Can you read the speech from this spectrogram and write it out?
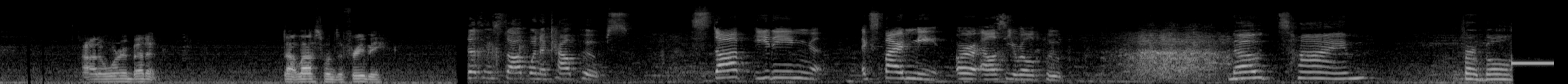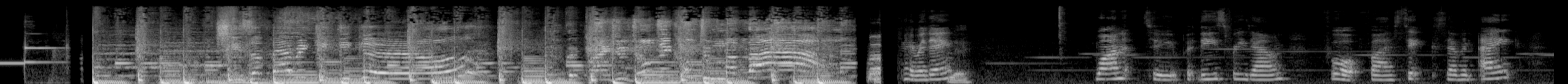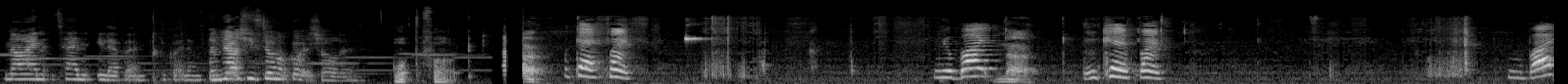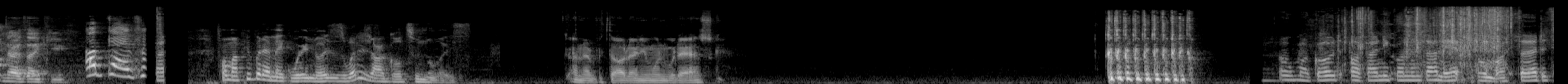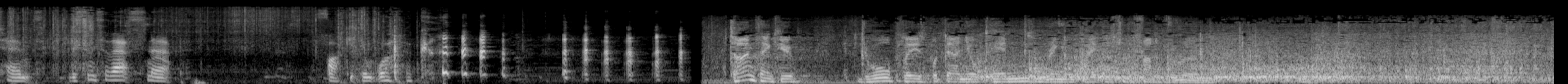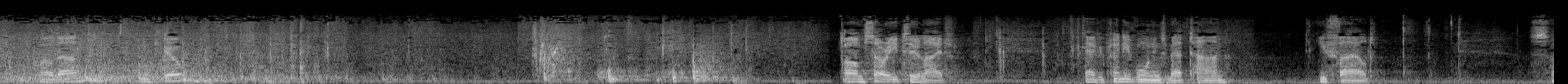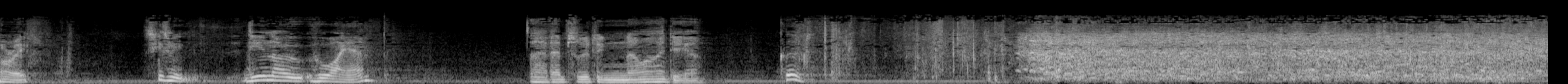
Ah, don't worry about it. That last one's a freebie. Doesn't stop when a cow poops. Stop eating expired meat or else you will poop. No time for bull. She's a very kinky girl. Ready? Yeah. One, two, put these three down. Four, five, six, seven, eight, nine, ten, eleven. You've got eleven. Have you actually still not got it, Charlie? What the fuck? Okay, fine. You bite? No. Okay, fine. You bite? No, thank you. Okay, fine. For my people that make weird noises, what is y'all go-to noise? I never thought anyone would ask. Oh my god, I've only gone and done it on my third attempt. Listen to that snap. Fuck, it didn't work. Time, thank you. Could you all please put down your pens and bring your papers to the front of the room? Well done. Thank you. Oh, I'm sorry, you're too late. Gave you plenty of warnings about time. You failed. Sorry. Excuse me, do you know who I am? I have absolutely no idea. Good.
